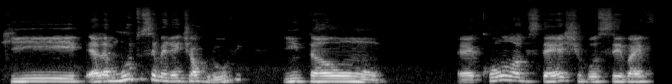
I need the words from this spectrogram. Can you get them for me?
que ela é muito semelhante ao Groove. Então, é, com o Logstash, você vai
